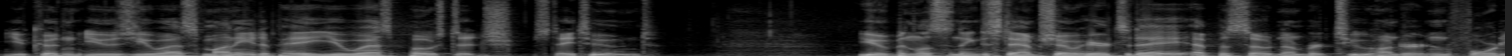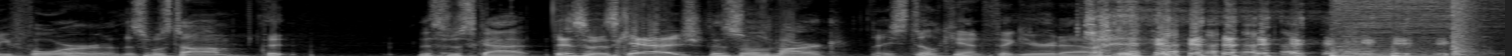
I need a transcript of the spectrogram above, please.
You couldn't use U.S. money to pay U.S. postage. Stay tuned. You've been listening to Stamp Show here today, episode number 244. This was Tom. Th- This was Scott. This was Cash. This was Mark. They still can't figure it out.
